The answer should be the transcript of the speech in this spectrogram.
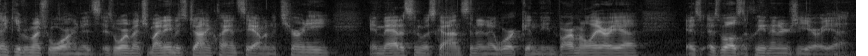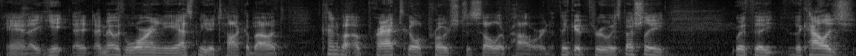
Thank you very much, Warren. As, as, Warren mentioned, my name is John Clancy. I'm an attorney in Madison, Wisconsin, and I work in the environmental area as, as well as the clean energy area. And I, he, I, met with Warren, and he asked me to talk about kind of a, a practical approach to solar power, to think it through, especially with the, the college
